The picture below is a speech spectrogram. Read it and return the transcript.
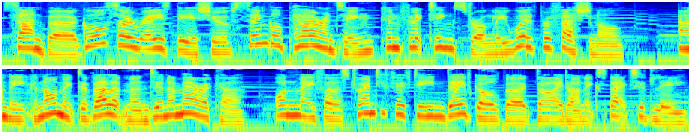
Sandberg also raised the issue of single parenting, conflicting strongly with professional and economic development in America. On May 1, 2015 Dave Goldberg died unexpectedly,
